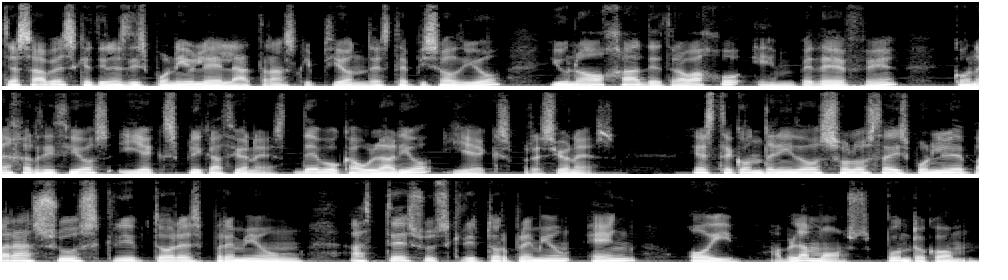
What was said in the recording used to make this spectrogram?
ya sabes que tienes disponible la transcripción de este episodio y una hoja de trabajo en PDF con ejercicios y explicaciones de vocabulario y expresiones. Este contenido solo está disponible para suscriptores premium. Hazte suscriptor premium en hoyhablamos.com.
